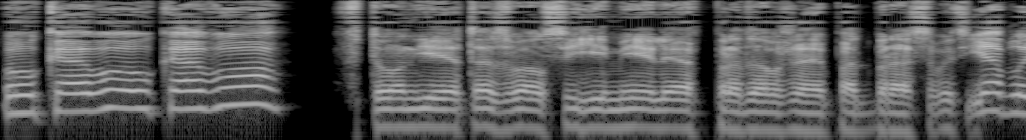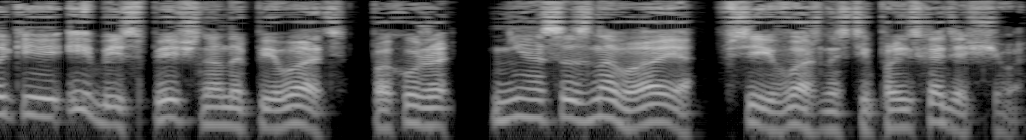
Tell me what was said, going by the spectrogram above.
«У кого, у кого?» В тон ей отозвался Емеля, продолжая подбрасывать яблоки и беспечно напевать, похоже, не осознавая всей важности происходящего.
